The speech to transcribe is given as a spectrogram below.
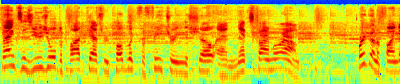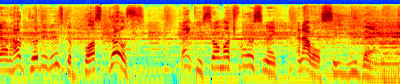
Thanks as usual to Podcast Republic for featuring the show, and next time around, we're going to find out how good it is to bust ghosts. Thank you so much for listening, and I will see you then.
